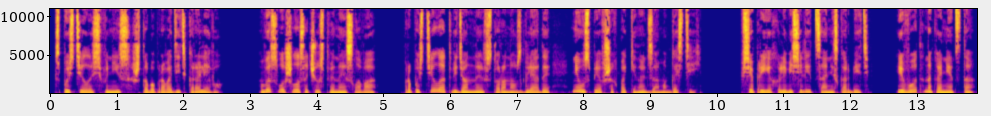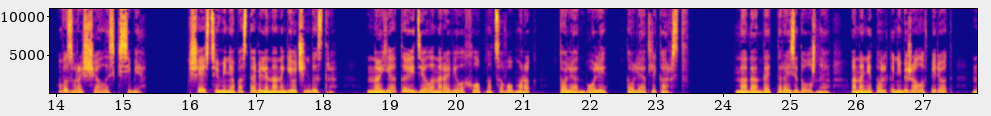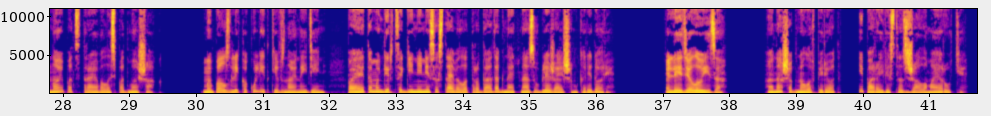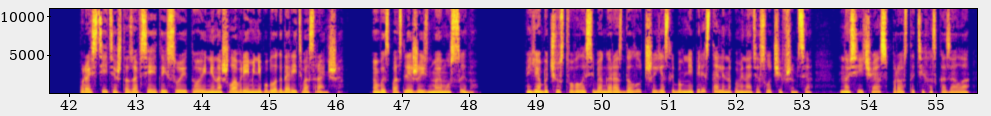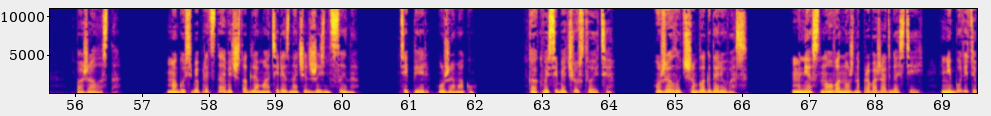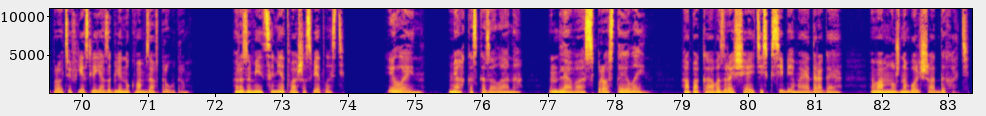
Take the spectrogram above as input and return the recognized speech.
Спустилась вниз, чтобы проводить королеву. Выслушала сочувственные слова, пропустила отведенные в сторону взгляды, не успевших покинуть замок гостей. Все приехали веселиться, а не скорбеть. И вот, наконец-то, возвращалась к себе. К счастью, меня поставили на ноги очень быстро. Но я то и дело норовила хлопнуться в обморок, то ли от боли, то ли от лекарств. Надо отдать Терезе должное, она не только не бежала вперед, но и подстраивалась под мой шаг. Мы ползли как улитки в знойный день, поэтому герцогиня не составила труда догнать нас в ближайшем коридоре. «Леди Луиза». Она шагнула вперед, и порывисто сжала мои руки. «Простите, что за всей этой суетой не нашла времени поблагодарить вас раньше. Вы спасли жизнь моему сыну». Я бы чувствовала себя гораздо лучше, если бы мне перестали напоминать о случившемся, но сейчас просто тихо сказала «пожалуйста». Могу себе представить, что для матери значит жизнь сына. Теперь уже могу. «Как вы себя чувствуете?» «Уже лучше, благодарю вас». «Мне снова нужно провожать гостей. Не будете против, если я загляну к вам завтра утром?» «Разумеется, нет, ваша светлость». «Элейн», — мягко сказала она, — «для вас просто Элейн. А пока возвращайтесь к себе, моя дорогая. Вам нужно больше отдыхать».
